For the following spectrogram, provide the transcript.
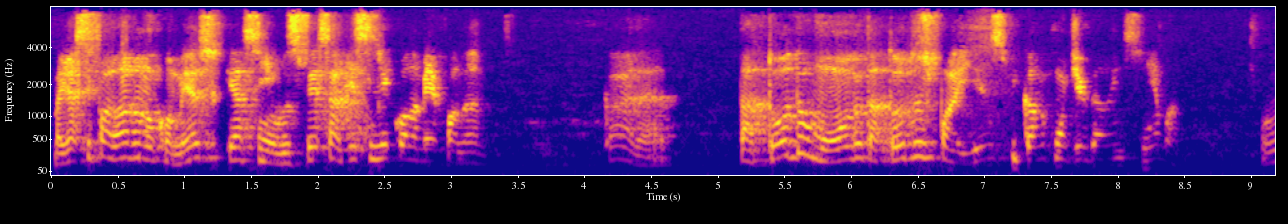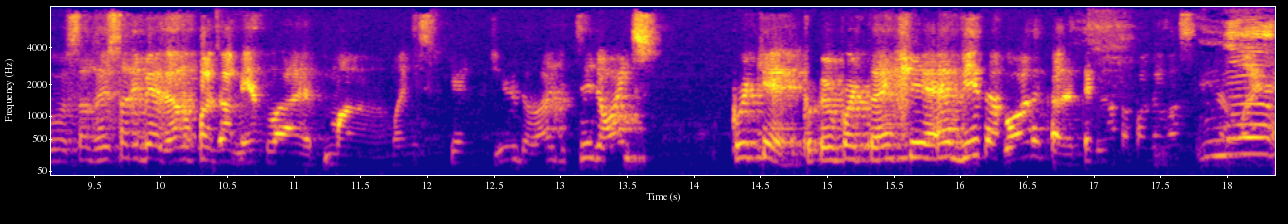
Mas já se falava no começo que, assim, os especialistas de economia falando, cara, tá todo mundo, tá todos os países ficando com dívida lá em cima. Os Estados Unidos está liberando um pagamento lá, uma, uma dívida lá de trilhões. Por quê? Porque o importante é vida agora, cara. Tem grana pra pagar vacina. Não,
